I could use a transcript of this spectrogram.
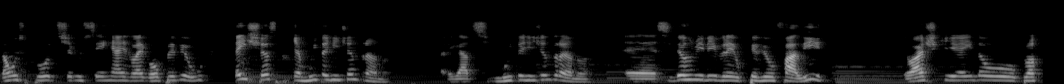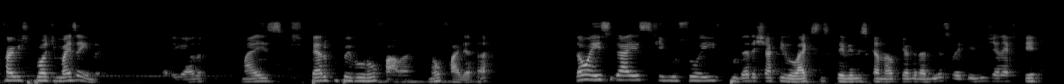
não explode, chegue uns 100 reais lá igual o PVU. Tem chance, porque é muita gente entrando. Tá ligado? Muita gente entrando. É, se Deus me livre aí o PVU falir, eu acho que ainda o Block Farm explode mais ainda. Tá ligado? Mas espero que o PVU não fala. Não falha, tá? Então é isso, guys. Quem gostou aí, se puder deixar aquele like, se inscrever nesse canal que eu agradeço. Vai ter vídeo de NFT,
